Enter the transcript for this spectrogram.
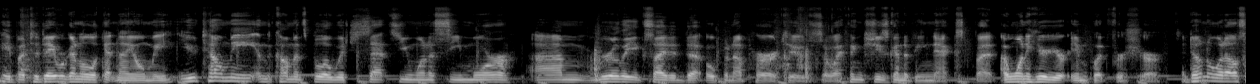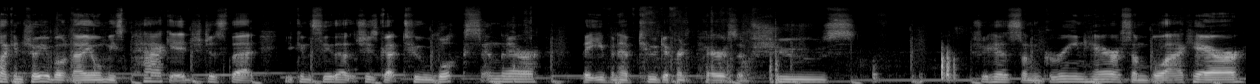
Hey, but today we're gonna look at Naomi. You tell me in the comments below which sets you want to see more. I'm really excited to open up her too, so I think she's gonna be next, but I want to hear your input for sure. I don't know what else I can show you about Naomi's package, just that you can see that she's got two looks in there. They even have two different pairs of shoes. She has some green hair, some black hair.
